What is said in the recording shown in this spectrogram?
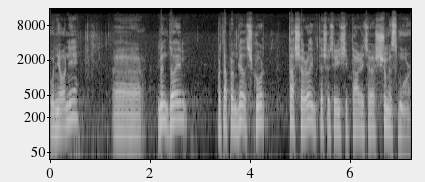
unioni mendojmë Për ta përmbledhë shkurt, ta shërojmë këtë shoqëri shqiptare që është shumë e sëmurë.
